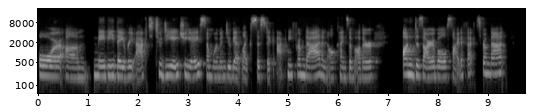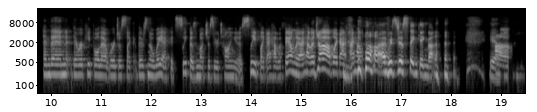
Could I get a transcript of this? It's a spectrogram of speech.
Or um, maybe they react to DHEA. Some women do get like cystic acne from that and all kinds of other undesirable side effects from that. And then there were people that were just like, there's no way I could sleep as much as you're telling me to sleep. Like I have a family, I have a job. Like I, I have. I was just thinking that. yeah. Um,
